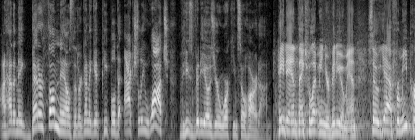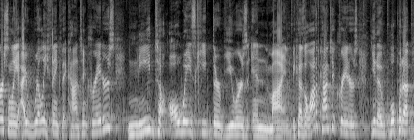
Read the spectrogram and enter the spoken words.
on how to make better thumbnails that are going to get people to actually watch these videos you're working so hard on. Hey Dan, thanks for letting me in your video, man. So yeah, for me personally, I really think that content creators need to always keep their viewers in mind because a lot of content creators, you know, we'll put up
